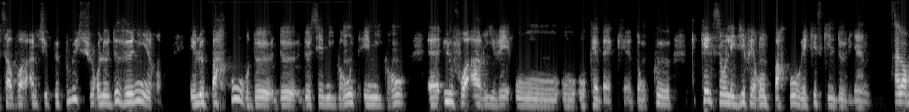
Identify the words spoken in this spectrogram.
savoir un petit peu plus sur le devenir et le parcours de, ces migrantes et migrants euh, une fois arrivés au, au, Québec. Donc, euh, quels sont les différents parcours et qu'est-ce qu'ils deviennent? Alors,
